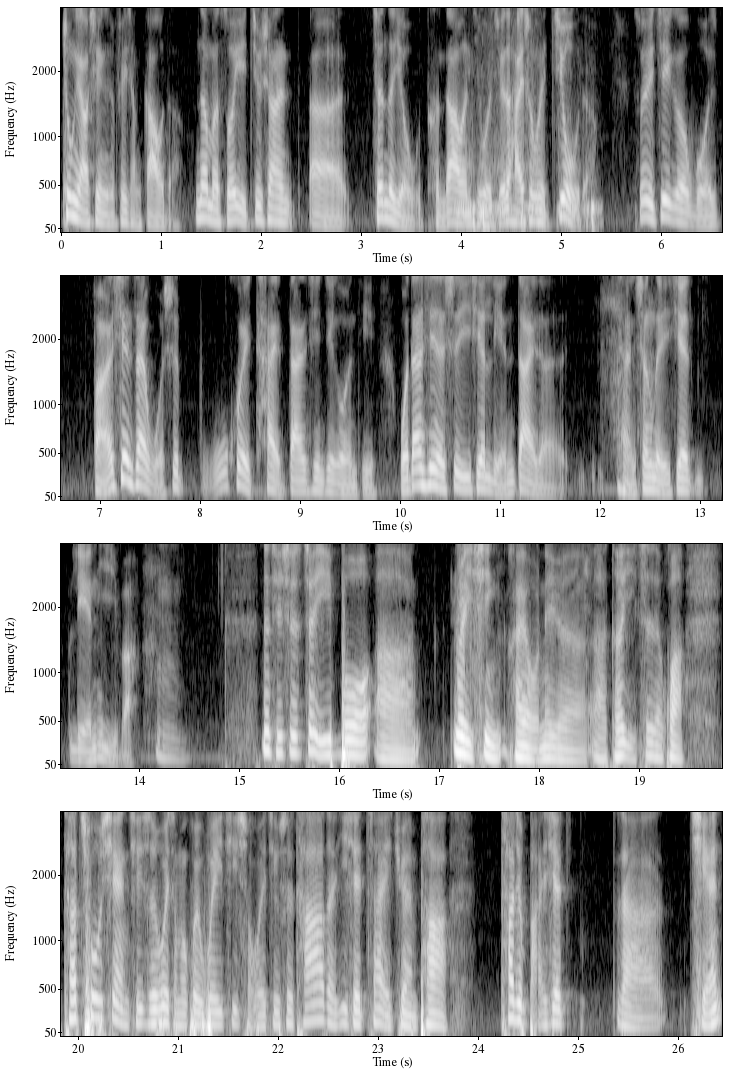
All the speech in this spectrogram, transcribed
重要性是非常高的。那么，所以就算呃真的有很大问题，我觉得还是会救的。所以这个我反而现在我是不会太担心这个问题，我担心的是一些连带的 产生的一些涟漪吧。嗯，那其实这一波啊。瑞信还有那个呃德意志的话，它出现其实为什么会危机？所谓就是它的一些债券怕，它就把一些呃钱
